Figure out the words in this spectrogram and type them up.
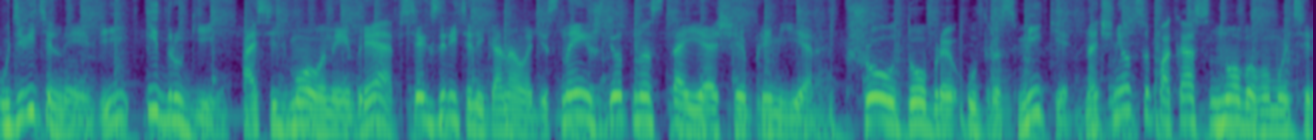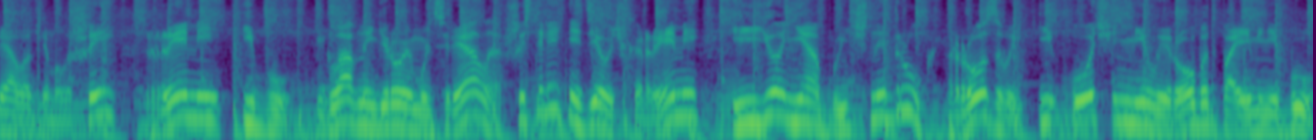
Удивительные Ви и другие. А 7 ноября всех зрителей канала Disney ждет настоящая премьера. В шоу «Доброе утро с Микки» начнется показ нового мультсериала для малышей «Реми и Бу». Главные герои мультсериала — шестилетняя девочка Реми и ее необычный друг — розовый и очень милый робот по имени Бу.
